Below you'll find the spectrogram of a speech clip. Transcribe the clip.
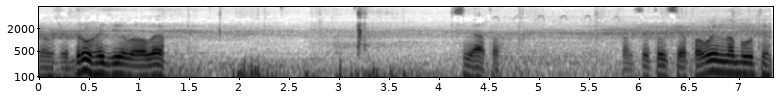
це вже друге діло, але свято. Конституція повинна бути,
